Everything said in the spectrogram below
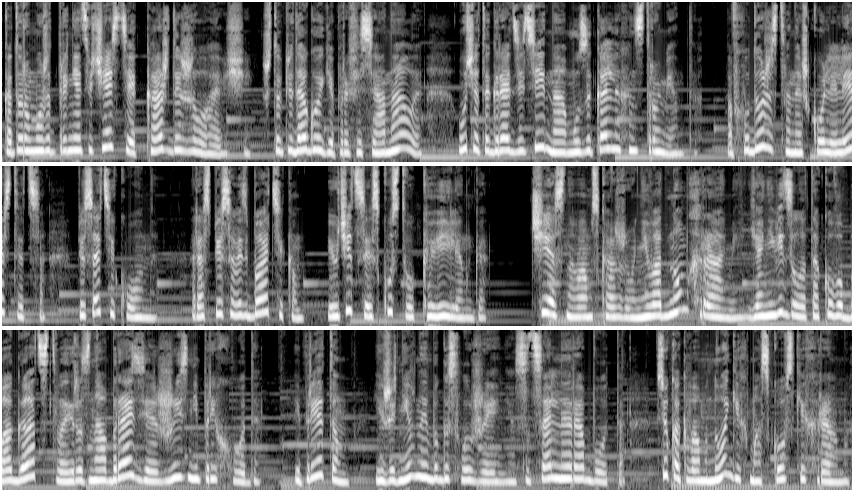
в котором может принять участие каждый желающий, что педагоги-профессионалы учат играть детей на музыкальных инструментах, а в художественной школе Лествица писать иконы, расписывать батиком и учиться искусству квиллинга. Честно вам скажу, ни в одном храме я не видела такого богатства и разнообразия жизни прихода. И при этом ежедневные богослужения, социальная работа – все как во многих московских храмах.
